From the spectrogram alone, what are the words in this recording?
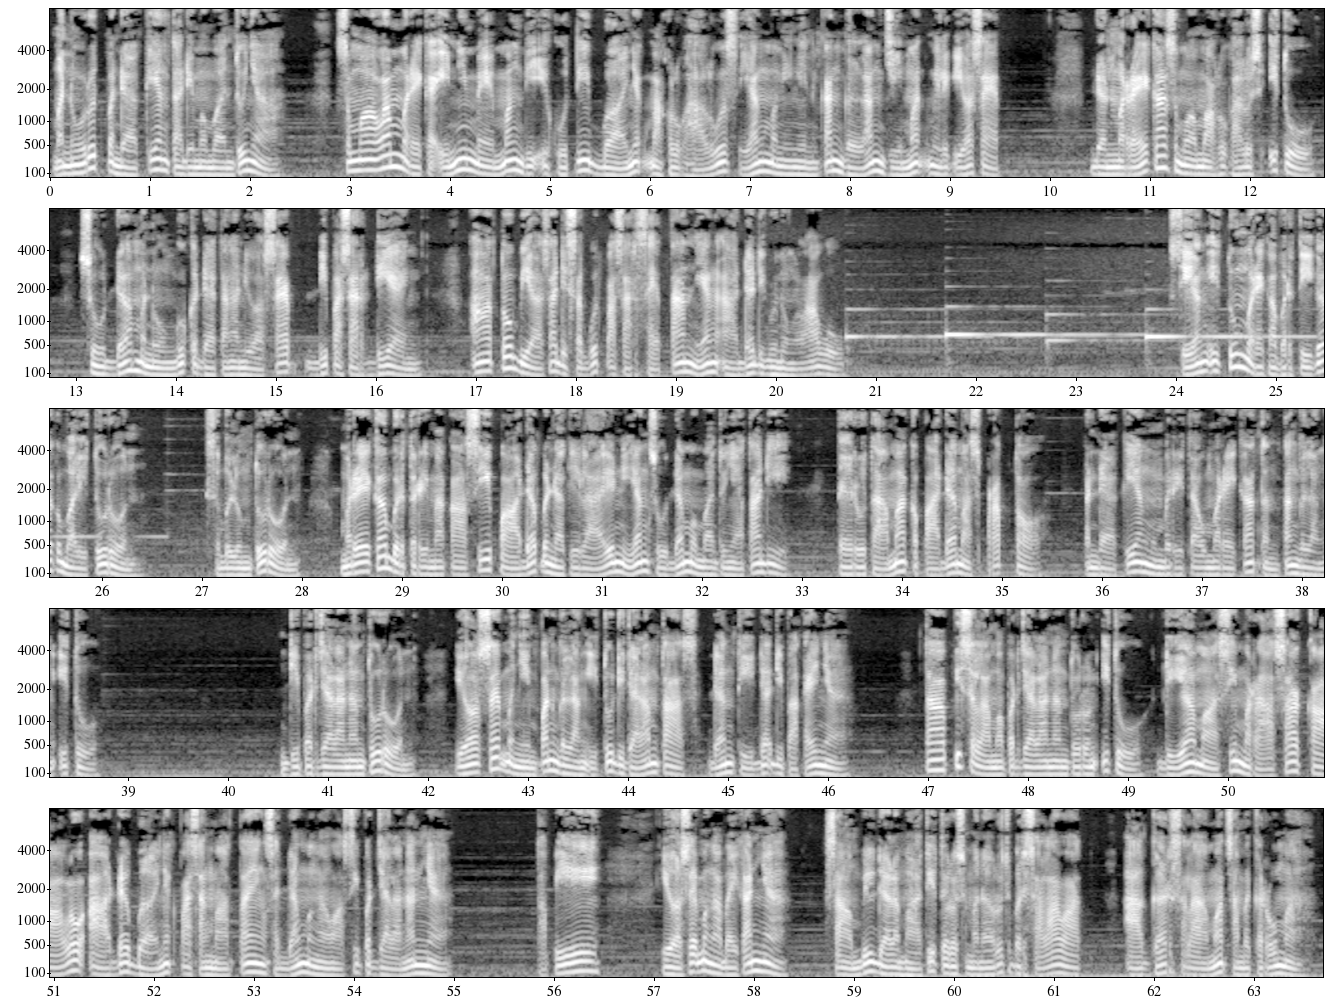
Menurut pendaki yang tadi membantunya, Semalam mereka ini memang diikuti banyak makhluk halus yang menginginkan gelang jimat milik Yosef. Dan mereka semua makhluk halus itu sudah menunggu kedatangan Yosef di pasar Dieng atau biasa disebut pasar setan yang ada di Gunung Lawu. Siang itu mereka bertiga kembali turun. Sebelum turun, mereka berterima kasih pada pendaki lain yang sudah membantunya tadi, terutama kepada Mas Prapto, pendaki yang memberitahu mereka tentang gelang itu. Di perjalanan turun, Yosef menyimpan gelang itu di dalam tas dan tidak dipakainya. Tapi selama perjalanan turun itu, dia masih merasa kalau ada banyak pasang mata yang sedang mengawasi perjalanannya. Tapi Yosef mengabaikannya sambil dalam hati terus-menerus bersalawat agar selamat sampai ke rumah.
